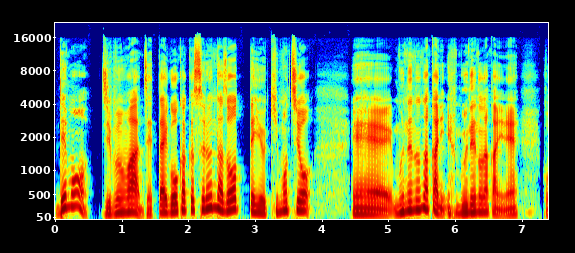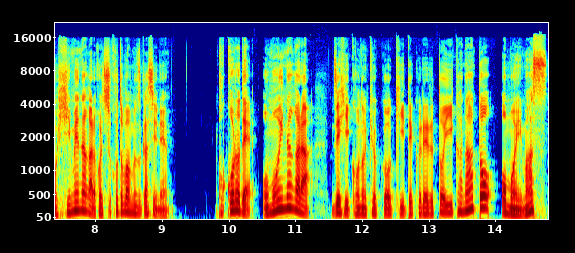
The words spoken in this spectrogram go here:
でも自分は絶対合格するんだぞっていう気持ちを、えー、胸の中に 胸の中にねこう秘めながらこれちょっと言葉難しいね。心で思いながら是非この曲を聴いてくれるといいかなと思います。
